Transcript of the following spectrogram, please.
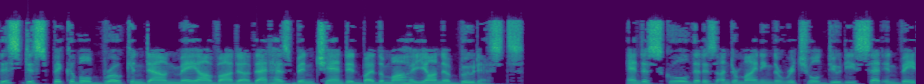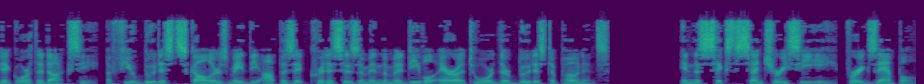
this despicable broken-down Mayavada that has been chanted by the Mahayana Buddhists and a school that is undermining the ritual duties set in Vedic orthodoxy. A few Buddhist scholars made the opposite criticism in the medieval era toward their Buddhist opponents. In the 6th century CE, for example,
